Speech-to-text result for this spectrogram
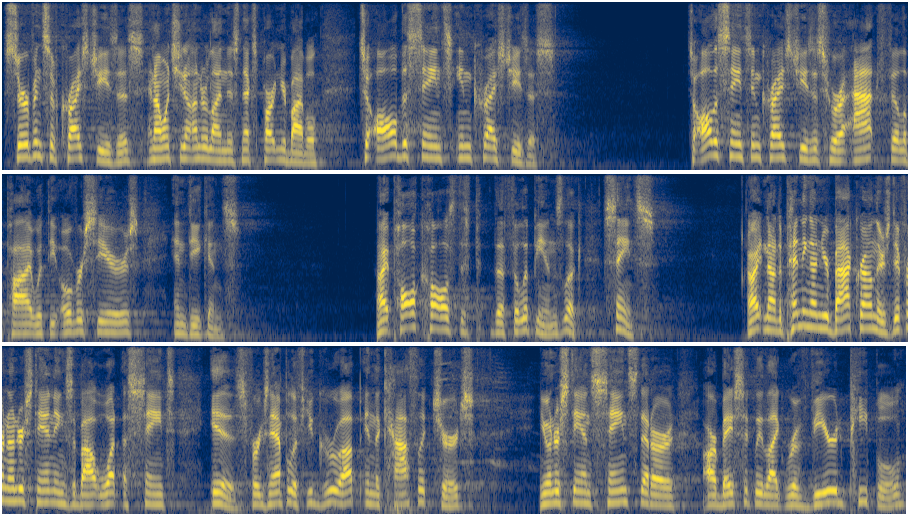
servants of Christ Jesus, and I want you to underline this next part in your Bible, to all the saints in Christ Jesus to all the saints in Christ Jesus who are at Philippi with the overseers and deacons. All right, Paul calls the, the Philippians, look, saints. All right, now depending on your background, there's different understandings about what a saint is. For example, if you grew up in the Catholic Church, you understand saints that are, are basically like revered people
